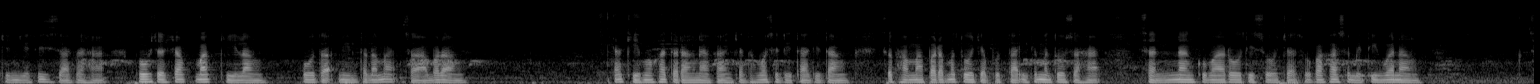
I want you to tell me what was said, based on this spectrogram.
เจนเยทิสิสาสหะพระพุทธจักมักขีลังโอตะนินตนะมะสาบรังยักเขโมคาตรังนาคังจันทวัสดิตาติตังสภามาปรมตโตจัปุตตาอิทิมันโตสหะสันนางกุมารโรติโสจะสุภาคาสมิติงวนังส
